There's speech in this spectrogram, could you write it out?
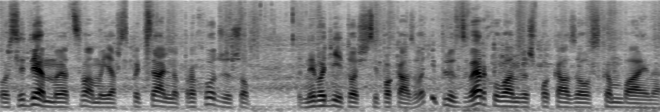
Ось ідемо ми от з вами, я ж спеціально проходжу, щоб не в одній точці показувати. І плюс зверху вам же ж показував з комбайна.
